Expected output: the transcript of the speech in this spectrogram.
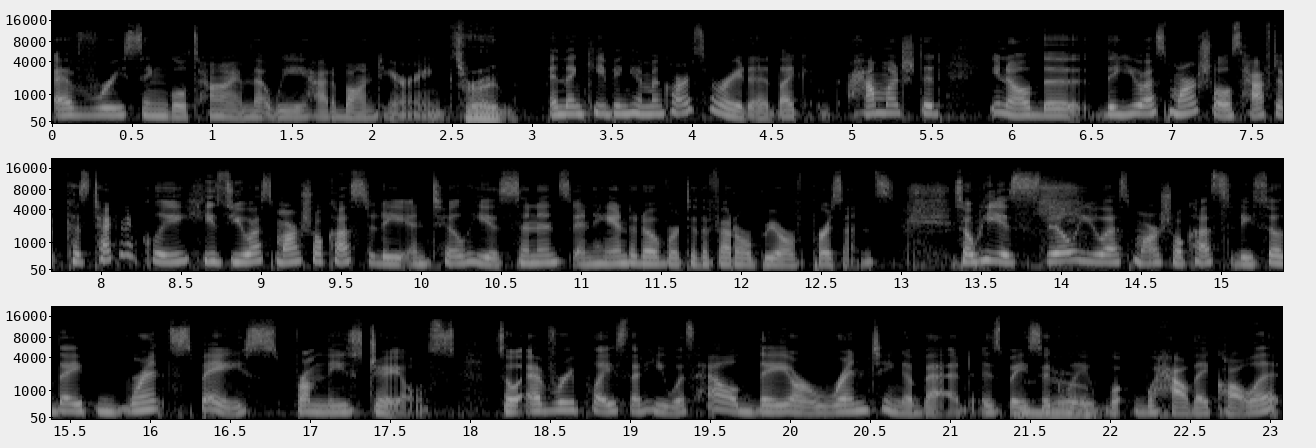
every single time that we had a bond hearing? That's right. and then keeping him incarcerated. Like, how much did you know the the U.S. Marshals have to? Because technically, he's U.S. Marshal custody until he is sentenced and handed over to the Federal Bureau of Prisons. So he is still U.S. Marshal custody. So they rent space from these jails. So every place that he was held, they are renting a bed. Is basically wh- how they call it,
